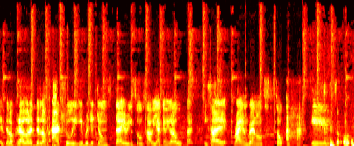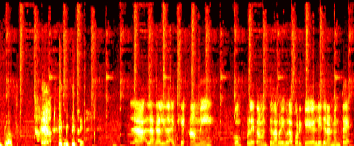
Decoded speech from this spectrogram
es de los creadores de Love Actually y Bridget Jones Diary, so sabía que me iba a gustar. Y sale Ryan Reynolds, so ajá. Y Un plus. Ajá. La, la realidad es que amé completamente la película porque es literalmente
